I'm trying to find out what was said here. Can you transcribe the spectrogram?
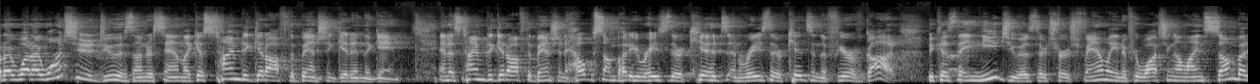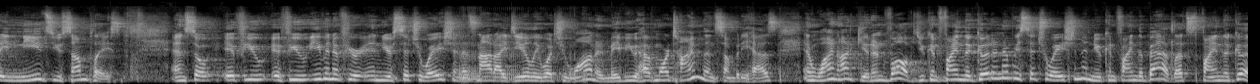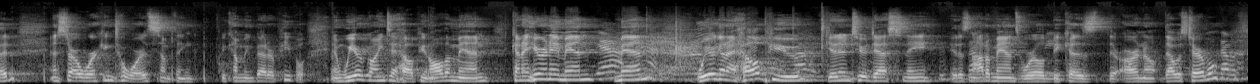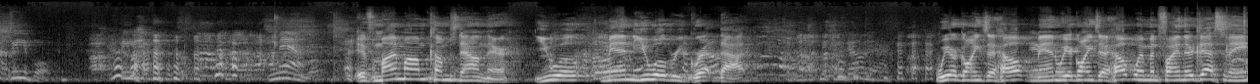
But I, what I want you to do is understand like it's time to get off the bench and get in the game. And it's time to get off the bench and help somebody raise their kids and raise their kids in the fear of God because they need you as their church family. And if you're watching online, somebody needs you someplace. And so if you if you even if you're in your situation, it's not ideally what you wanted. Maybe you have more time than somebody has, and why not get involved? You can find the good in every situation and you can find the bad. Let's find the good and start working towards something becoming better people. And we are going to help you and all the men. Can I hear an amen? Yeah. Men, we are going to help you get into your destiny. It is not a man's world because there are no. That was terrible? That was feeble. Man. If my mom comes down there, you will, men, you will regret that. We are going to help men. We are going to help women find their destiny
